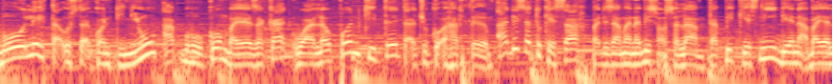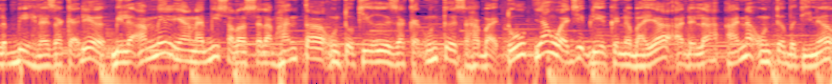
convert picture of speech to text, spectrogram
boleh tak Ustaz continue apa hukum bayar zakat walaupun kita tak cukup harta? Ada satu kisah pada zaman Nabi SAW tapi kes ni dia nak bayar lebih lah zakat dia. Bila amil yang Nabi SAW hantar untuk kira zakat unta sahabat tu, yang wajib dia kena bayar adalah anak unta betina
